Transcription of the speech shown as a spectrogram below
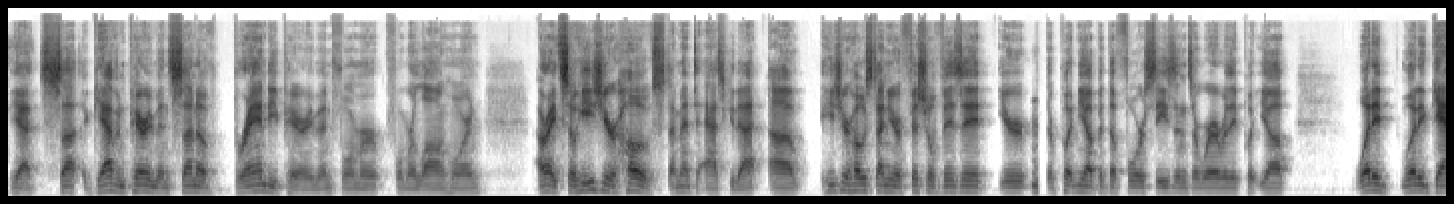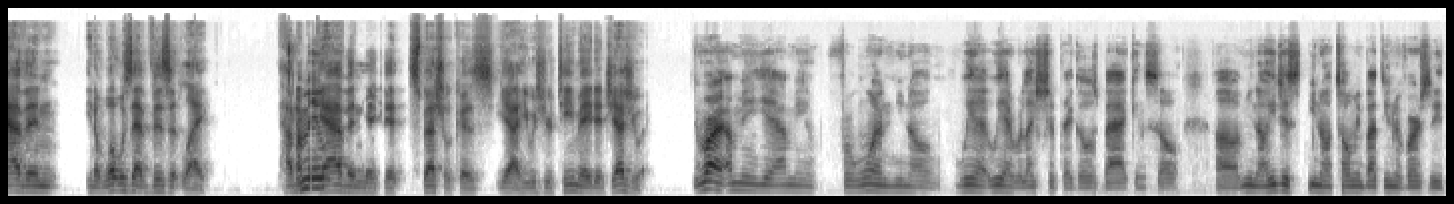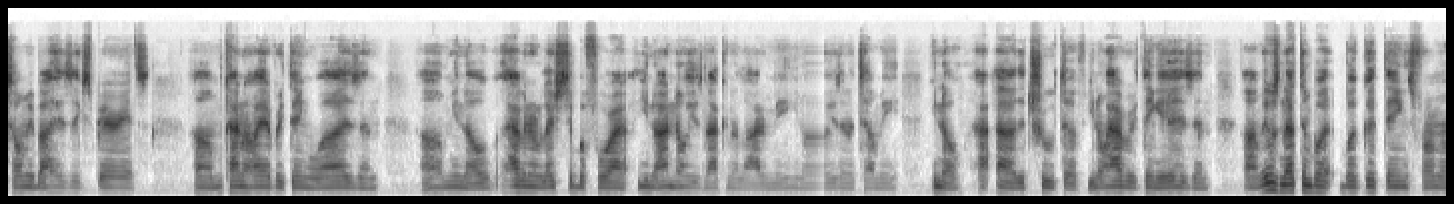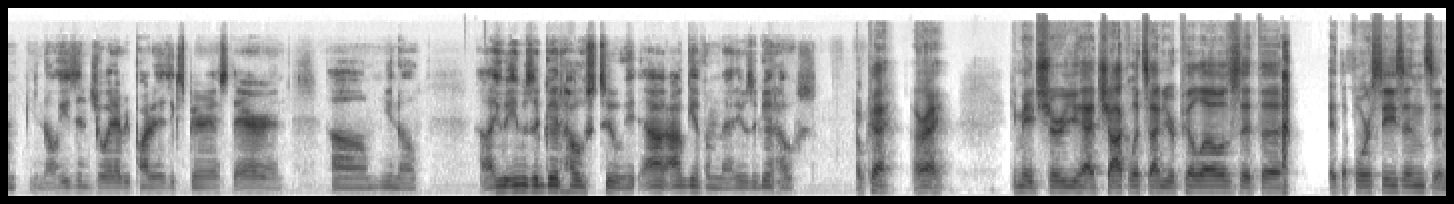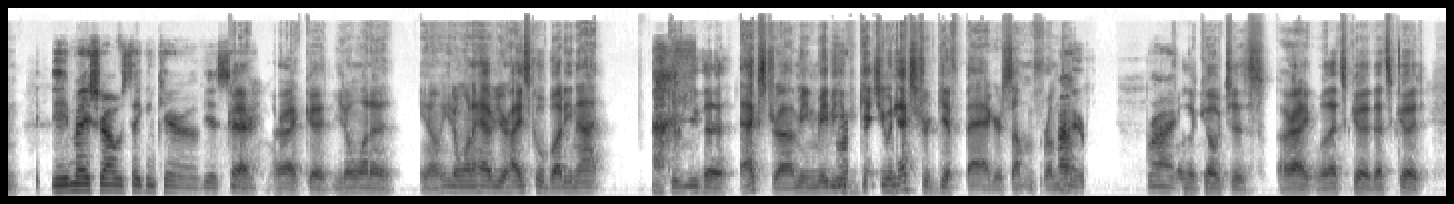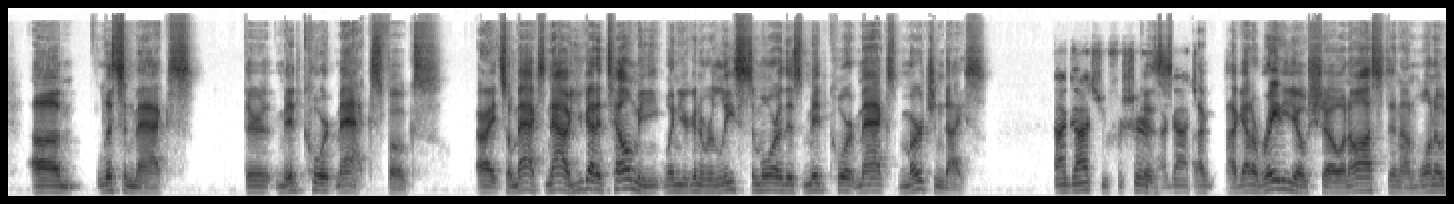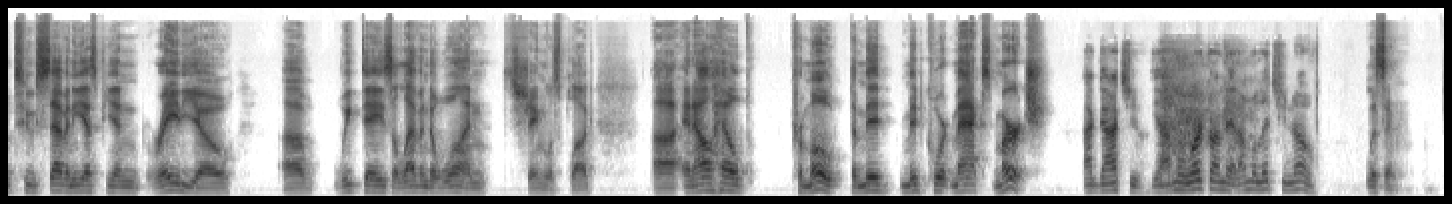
Yeah, so, Gavin Perryman, son of Brandy Perryman, former former Longhorn. All right, so he's your host. I meant to ask you that. Uh, he's your host on your official visit. You're mm. they're putting you up at the Four Seasons or wherever they put you up. What did what did Gavin? You know, what was that visit like? How did I mean, Gavin make it special? Because yeah, he was your teammate at Jesuit. Right. I mean, yeah. I mean, for one, you know, we had we had a relationship that goes back, and so, um, you know, he just you know told me about the university, told me about his experience, um, kind of how everything was, and um, you know, having a relationship before I, you know, I know he's not gonna lie to me. You know, he's gonna tell me, you know, uh, the truth of, you know, how everything is, and um, it was nothing but but good things from him. You know, he's enjoyed every part of his experience there, and um, you know, uh, he, he, was a good host too. I'll, I'll give him that. He was a good host. Okay, all right. He made sure you had chocolates on your pillows at the at the Four Seasons, and he made sure I was taken care of. Yes, sir. Okay, all right, good. You don't want to you know, you don't want to have your high school buddy not give you the extra. I mean, maybe he could get you an extra gift bag or something from the right from the coaches. All right, well, that's good. That's good. Um, listen, Max, they're mid-court Max, folks. All right, so Max, now you got to tell me when you're going to release some more of this mid-court Max merchandise. I got you for sure. I got you. I, I, got a radio show in Austin on 1027 ESPN radio, uh, weekdays 11 to 1 shameless plug. Uh, and I'll help promote the mid mid court max merch. I got you. Yeah, I'm gonna work on that. I'm gonna let you know. Listen,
